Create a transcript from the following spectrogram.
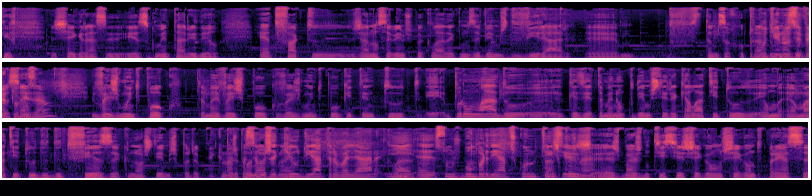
Achei graça esse comentário dele. É de facto, já não sabemos para que lado é que nos havemos de virar. Uh, estamos a recuperar. Continuas a ver televisão? Vejo muito pouco também vejo pouco, vejo muito pouco e tento. Eh, por um lado, eh, quer dizer, também não podemos ter aquela atitude, é uma, é uma atitude de defesa que nós temos para. É que nós passamos connosco, aqui é? o dia a trabalhar claro. e uh, somos bombardeados com notícias. Acho que as, é? as más notícias chegam, chegam depressa,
